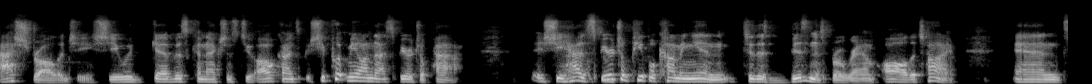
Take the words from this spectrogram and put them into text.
astrology. She would give us connections to all kinds. Of, she put me on that spiritual path. she had spiritual people coming in to this business program all the time. And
